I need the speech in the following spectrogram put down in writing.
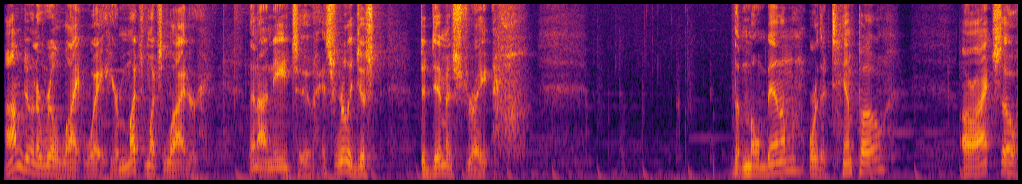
I'm doing a real light weight here, much, much lighter than I need to. It's really just to demonstrate the momentum or the tempo. All right, so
